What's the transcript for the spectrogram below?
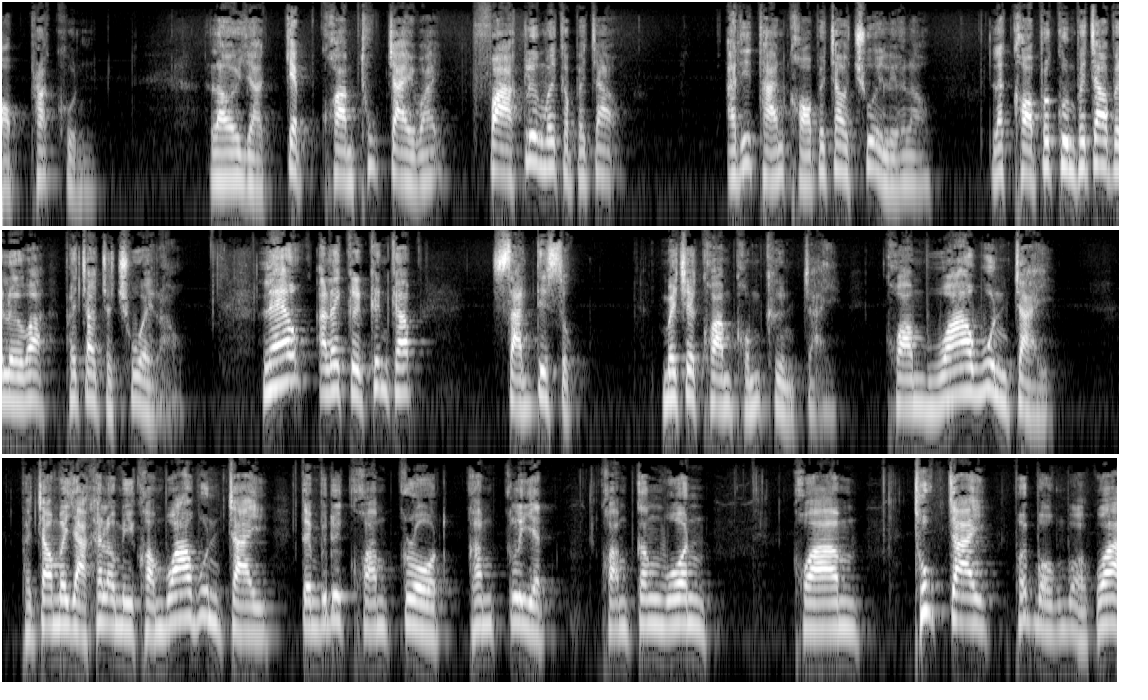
อบพระคุณ เราอย่าเก็บความทุกข์ใจไว้ ฝากเรื่องไว้กับพระเจ้า อธิษฐานขอพระเจ้าช่วยเหลือเรา และขอบพระคุณพระเจ้าไปเลยว่า พระเจ้าจะช่วยเรา แล้วอะไรเกิดขึ้นครับ สันติสุข ไม่ใช่ความขมขื่นใจ ความว้าวุ่นใจ พระเจ้าไม่อยากให้เรามีความว้าวุ่นใจ เต็มไปด้วยความโกรธ ความเกลียด ความกังวล ความทุกข์ใจพระองค์บอกว่า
